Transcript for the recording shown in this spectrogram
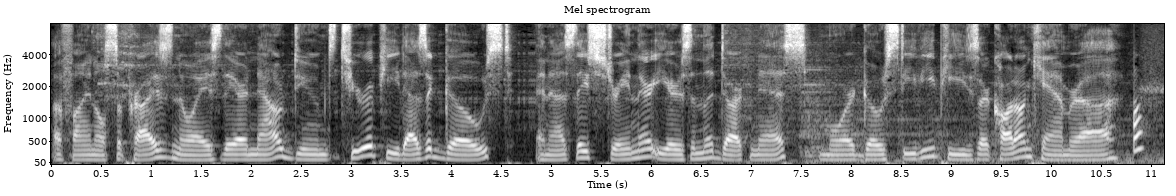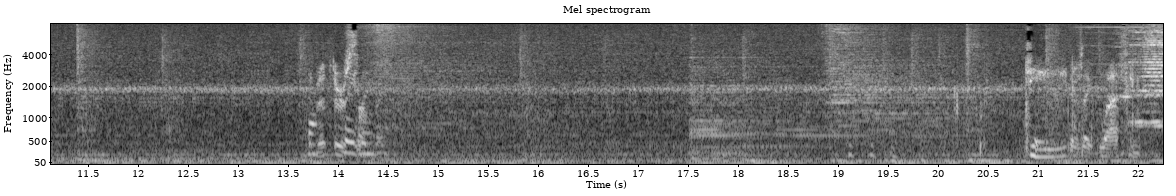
A final surprise noise they are now doomed to repeat as a ghost. And as they strain their ears in the darkness, more ghost EVPs are caught on camera. I bet there's something. Dude. There's like laughing.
